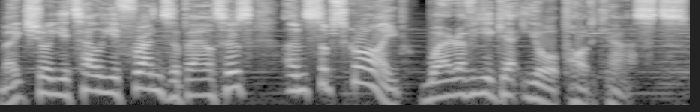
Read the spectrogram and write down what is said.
Make sure you tell your friends about us and subscribe wherever you get your podcasts.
